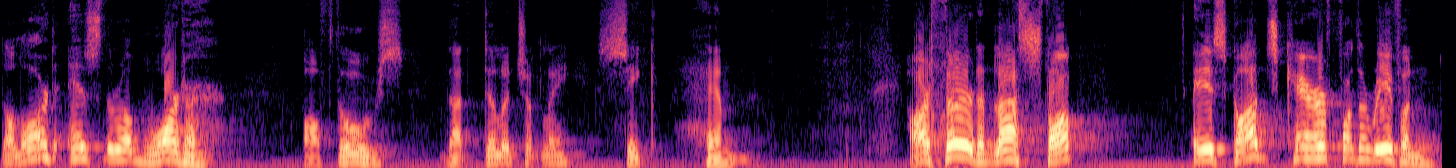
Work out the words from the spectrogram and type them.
The Lord is the rewarder of those that diligently seek Him. Our third and last thought is God's care for the raven.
